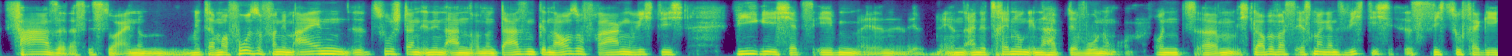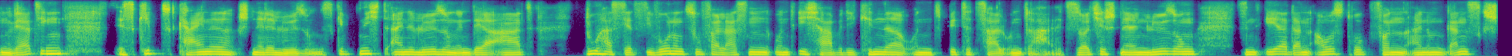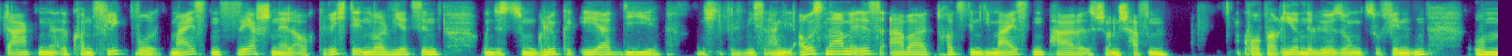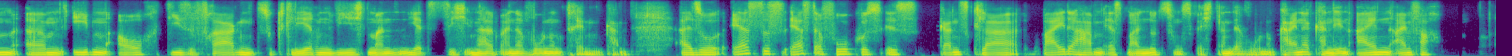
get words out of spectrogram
Phase. Das ist so eine Metamorphose von dem einen äh, Zustand in den anderen. Und da sind genauso Fragen wichtig, wie gehe ich jetzt eben in eine Trennung innerhalb der Wohnung um? Und ähm, ich glaube, was erstmal ganz wichtig ist, sich zu vergegenwärtigen, es gibt keine schnelle Lösung. Es gibt nicht eine Lösung in der Art, du hast jetzt die Wohnung zu verlassen und ich habe die Kinder und bitte zahl Unterhalt. Solche schnellen Lösungen sind eher dann Ausdruck von einem ganz starken äh, Konflikt, wo meistens sehr schnell auch Gerichte involviert sind und es zum Glück eher die, ich will nicht sagen die Ausnahme ist, aber trotzdem die meisten Paare es schon schaffen, kooperierende Lösungen zu finden, um ähm, eben auch diese Fragen zu klären, wie man jetzt sich innerhalb einer Wohnung trennen kann. Also erstes, erster Fokus ist ganz klar, beide haben erstmal ein Nutzungsrecht an der Wohnung. Keiner kann den einen einfach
